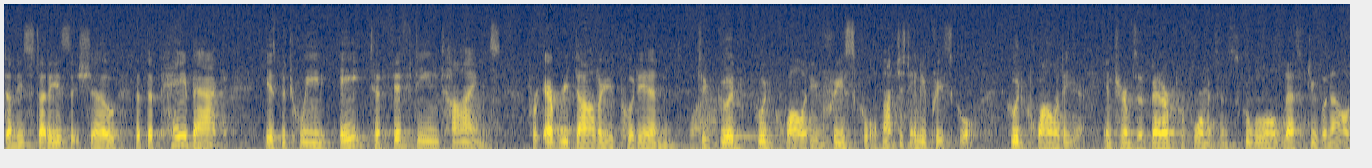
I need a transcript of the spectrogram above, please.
done these studies that show that the payback is between 8 to 15 times for every dollar you put in to good, good quality preschool. Not just any preschool, good quality in terms of better performance in school, less juvenile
